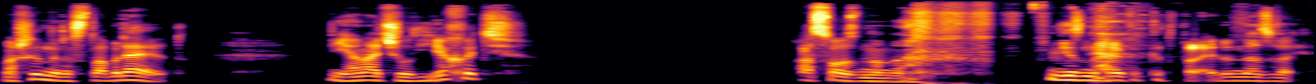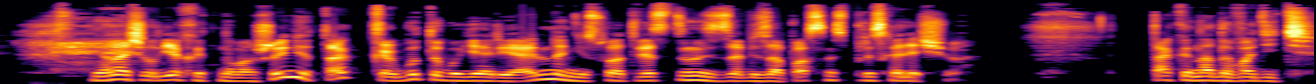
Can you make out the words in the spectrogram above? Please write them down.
Машины расслабляют. Я начал ехать осознанно. Не знаю, как это правильно назвать. Я начал ехать на машине так, как будто бы я реально несу ответственность за безопасность происходящего. Так и надо водить.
